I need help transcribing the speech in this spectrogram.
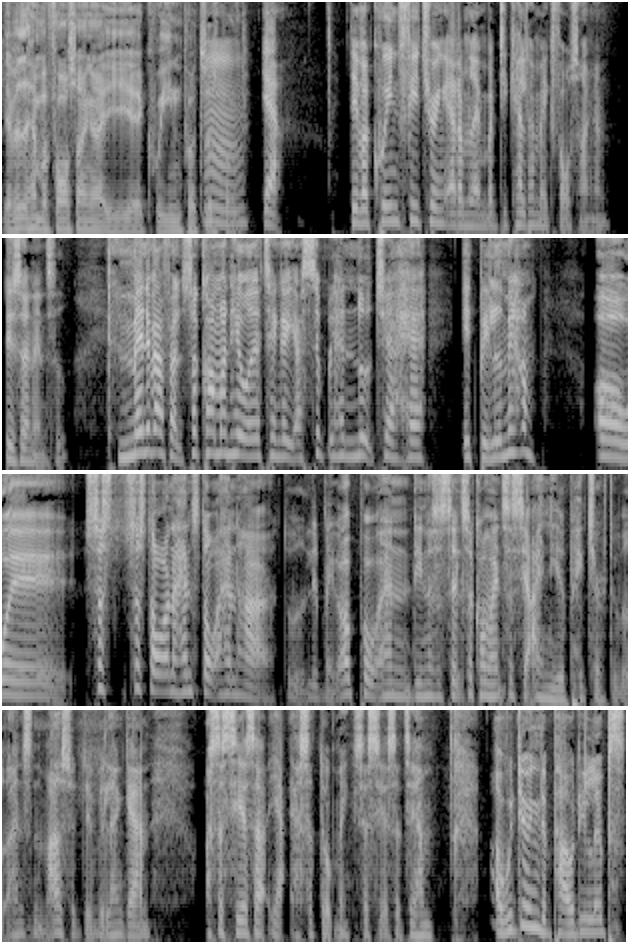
Jeg ved, at han var forsanger i uh, Queen på et tidspunkt. Mm. ja, det var Queen featuring Adam Lambert. De kaldte ham ikke forsangeren. Det er så en anden side. Men i hvert fald, så kommer han herud, og jeg tænker, jeg er simpelthen nødt til at have et billede med ham. Og øh, så, så står han, og han står, han har, du ved, lidt make op på, han ligner sig selv, så kommer han, så siger jeg, I need a picture, du ved, og han er sådan meget sødt, det vil han gerne. Og så siger jeg så, jeg er så dum, ikke? Så siger jeg så til ham, are we doing the pouty lips?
